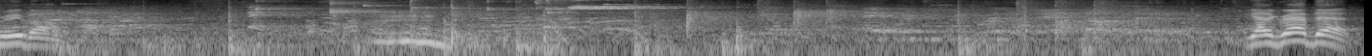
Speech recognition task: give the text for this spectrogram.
rebound. You got to grab that.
